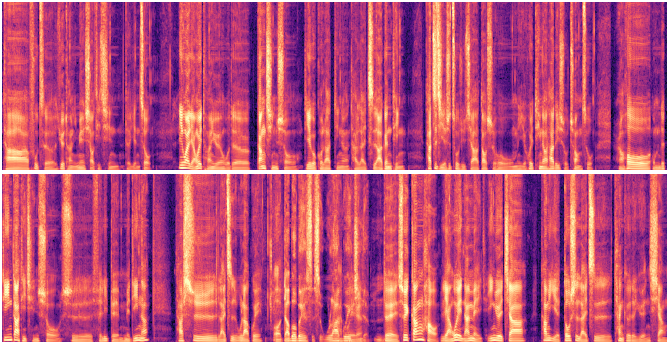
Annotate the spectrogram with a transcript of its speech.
她负责乐团里面小提琴的演奏。另外两位团员，我的钢琴手 Diego Colati 呢，他来自阿根廷，他自己也是作曲家。到时候我们也会听到他的一首创作。然后我们的低音大提琴手是 Felipe Medina。他是来自乌拉圭哦，double bass 是乌拉圭籍的，嗯，对，所以刚好两位南美音乐家，他们也都是来自探戈的原乡，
